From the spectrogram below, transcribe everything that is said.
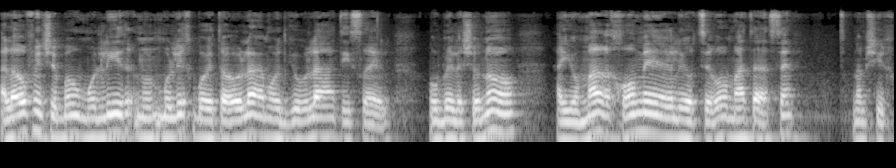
על האופן שבו הוא מוליך, מוליך בו את העולם או את גאולת ישראל. ובלשונו, היאמר החומר ליוצרו, מה תעשה? נמשיך.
